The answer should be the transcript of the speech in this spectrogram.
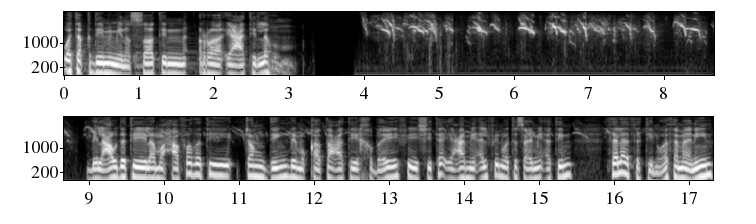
وتقديم منصات رائعة لهم. بالعودة إلى محافظة تشونغ دينغ بمقاطعة خبي في شتاء عام 1983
